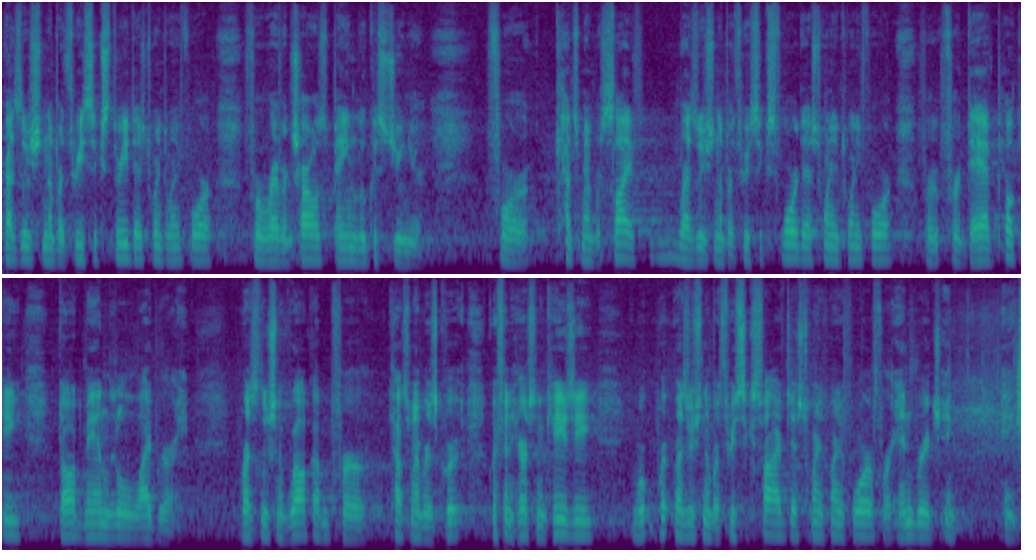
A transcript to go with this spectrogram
Resolution number 363-2024 for Reverend Charles Payne Lucas Jr. For Councilmember Slife, resolution number 364-2024 for, for Dav Pilkey, Dogman Little Library. Resolution of welcome for Councilmembers Gr- Griffin, Harrison, Kazy. Re- Resolution number 365-2024 for Enbridge Inc. Inc.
